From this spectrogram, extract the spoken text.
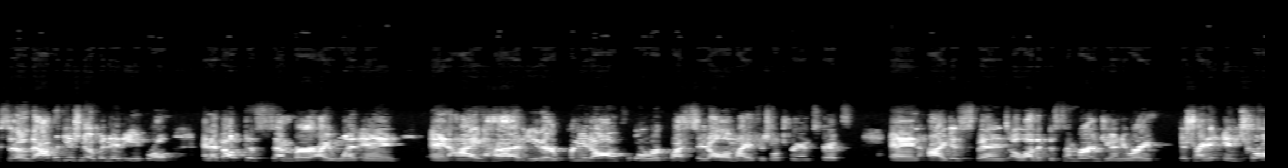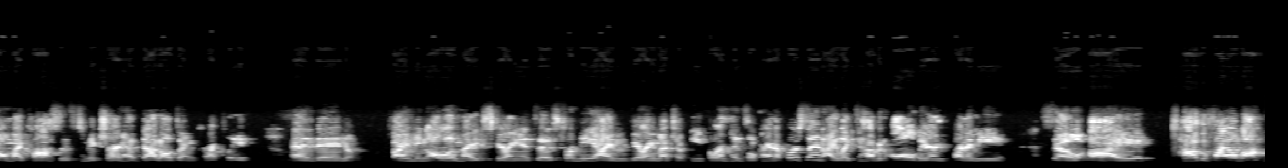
so the application opened in April, and about December, I went in and I had either printed off or requested all of my official transcripts. And I just spent a lot of December and January just trying to enter all my classes to make sure I had that all done correctly. And then finding all of my experiences. For me, I'm very much a paper and pencil kind of person. I like to have it all there in front of me. So I have a file box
